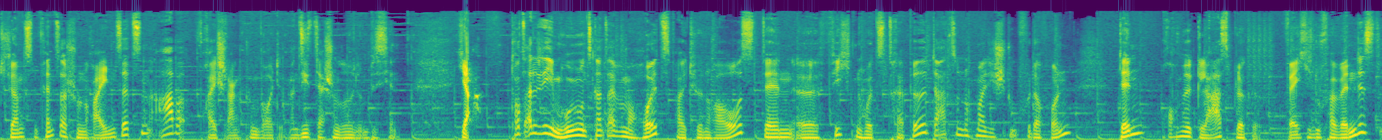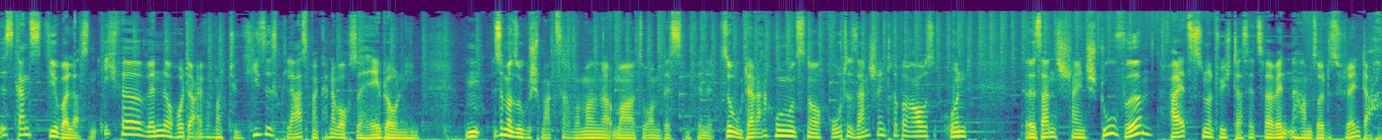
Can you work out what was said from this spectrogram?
die ganzen Fenster schon reinsetzen, aber freischlagen tun wir heute. Man sieht es ja schon so ein bisschen. Ja, trotz alledem holen wir uns ganz einfach mal Holzfalltüren raus, denn äh, Fichtenholztreppe, dazu nochmal die Stufe davon, denn brauchen wir Glasblöcke. Welche du verwendest, ist ganz dir überlassen. Ich verwende heute einfach mal türkises Glas, man kann aber auch so hellblau nehmen. Hm, Ist immer so Geschmackssache, was man da immer so am besten findet. So, danach holen wir uns noch rote Sandsteintreppe raus und äh, Sandsteinstufe, falls du natürlich das jetzt verwenden haben solltest für dein Dach.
